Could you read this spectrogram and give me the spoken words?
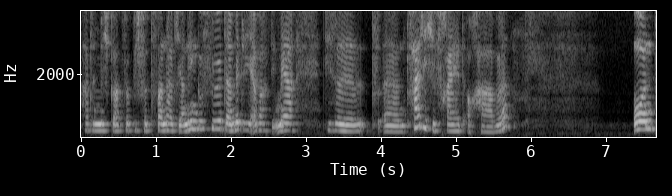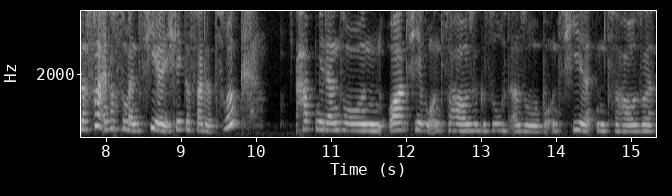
hatte mich Gott wirklich vor zweieinhalb Jahren hingeführt, damit ich einfach mehr diese äh, zeitliche Freiheit auch habe. Und das war einfach so mein Ziel. Ich lege das weiter zurück, habe mir dann so einen Ort hier bei uns zu Hause gesucht, also bei uns hier im Zuhause,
